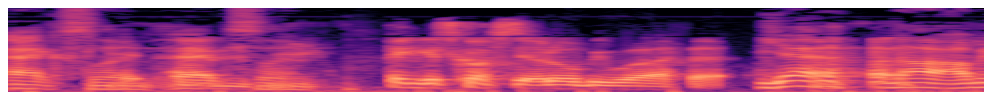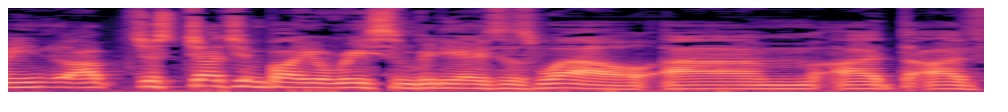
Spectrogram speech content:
excellent, um, excellent. Fingers crossed it'll all be worth it. yeah, no, I mean, just judging by your recent videos as well. Um, I, have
